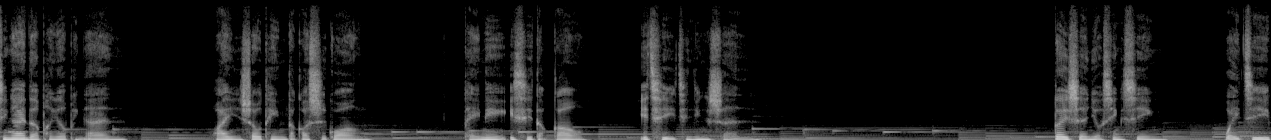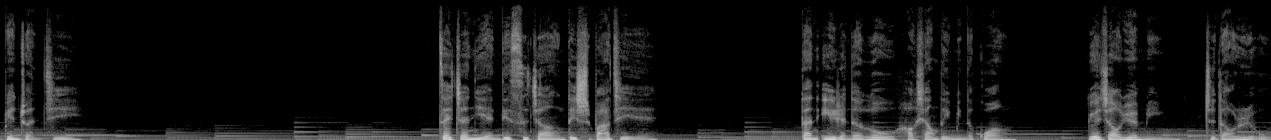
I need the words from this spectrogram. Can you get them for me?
亲爱的朋友，平安！欢迎收听祷告时光，陪你一起祷告，一起亲近神。对神有信心，危机变转机。在箴言第四章第十八节，但义人的路好像黎明的光，越照越明，直到日午。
